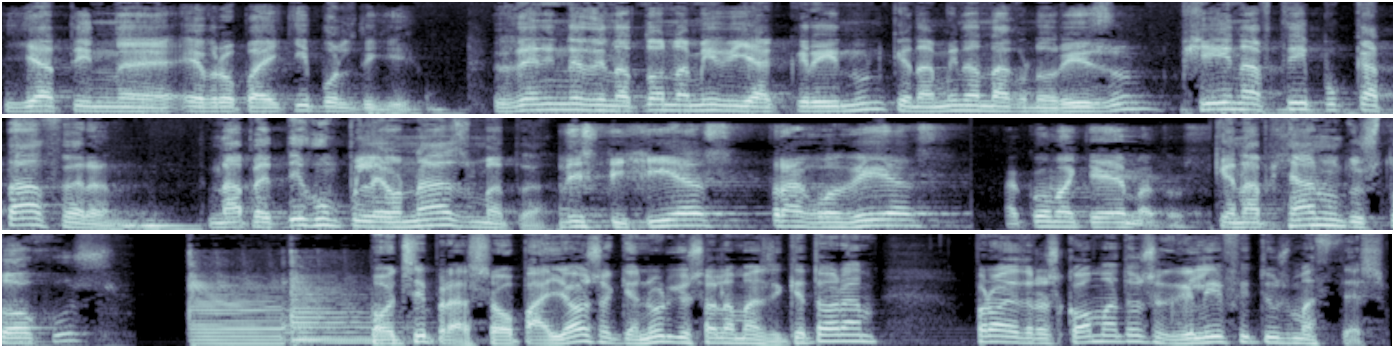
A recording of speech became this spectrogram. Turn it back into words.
για την ε, ευρωπαϊκή πολιτική. Δεν είναι δυνατόν να μην διακρίνουν και να μην αναγνωρίζουν ποιοι είναι αυτοί που κατάφεραν να πετύχουν πλεονάσματα δυστυχίας, τραγωδίας, ακόμα και αίματος και να πιάνουν τους στόχους Ο Τσίπρας, ο παλιός, ο καινούριος, όλα μαζί. Και τώρα πρόεδρος κόμματος γλύφει τους μαθητές.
